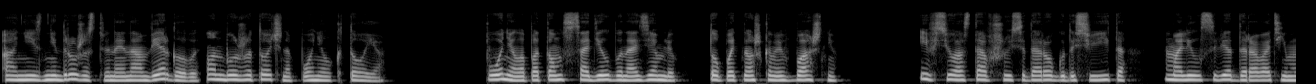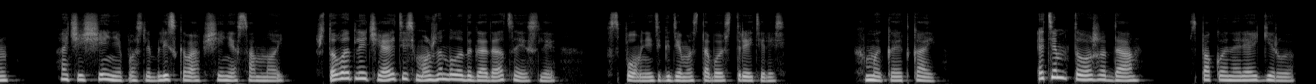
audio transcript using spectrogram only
а не из недружественной нам Верголовы, он бы уже точно понял, кто я. Понял, а потом ссадил бы на землю, топать ножками в башню. И всю оставшуюся дорогу до Сюита молил свет даровать ему очищение после близкого общения со мной. Что вы отличаетесь, можно было догадаться, если вспомнить, где мы с тобой встретились хмыкает Кай. Этим тоже, да, спокойно реагирую.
